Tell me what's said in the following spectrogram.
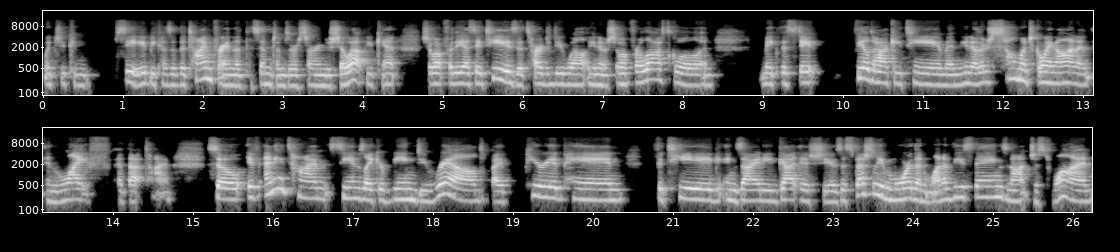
which you can see because of the time frame that the symptoms are starting to show up. You can't show up for the SATs, it's hard to do well, you know, show up for law school and make the state field hockey team. And you know there's so much going on in, in life at that time. So if any time seems like you're being derailed by period pain fatigue anxiety gut issues especially more than one of these things not just one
